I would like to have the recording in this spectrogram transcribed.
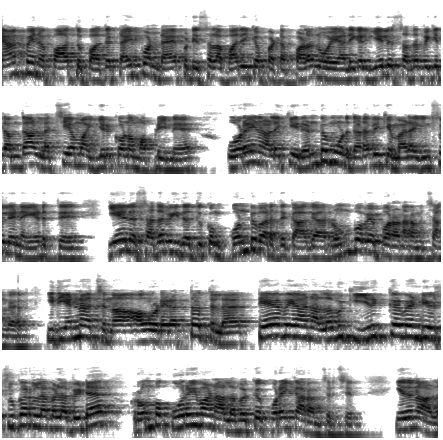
கேம்பெயினை பார்த்து பார்த்து டைப் ஒன் டயபெட்டிஸால் பாதிக்கப்பட்ட பல நோயாளிகள் ஏழு சதவிகிதம் தான் லட்சியமாக இருக்கணும் அப்படின்னு ஒரே நாளைக்கு ரெண்டு மூணு தடவைக்கு மேலே இன்சுலினை எடுத்து ஏழு சதவிகிதத்துக்கும் கொண்டு வரதுக்காக ரொம்பவே போராட ஆரம்பிச்சாங்க. இது என்னாச்சுன்னா அவங்களுடைய ரத்தத்தில் தேவையான அளவுக்கு இருக்க வேண்டிய சுகர் லெவலை விட ரொம்ப குறைவான அளவுக்கு குறைக்க ஆரம்பிச்சிருச்சு. இதனால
